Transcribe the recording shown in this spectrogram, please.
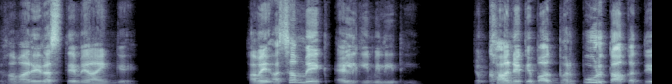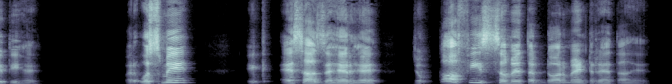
जो हमारे रास्ते में आएँगे। हमें असम में एक एलगी मिली थी, जो खाने के बाद भरपूर ताकत देती है। पर उसमें एक ऐसा जहर है जो काफ़ी समय तक डोरमेंट रहता है,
